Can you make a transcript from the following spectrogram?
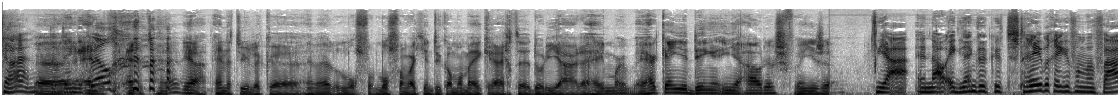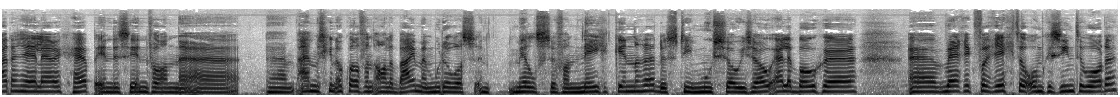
ja Eh, dat denk ik en wel. het- en het, ja, en natuurlijk eh, eh, los, van, los van wat je natuurlijk allemaal meekrijgt eh, door de jaren heen. Maar herken je dingen in je ouders van jezelf? Ja, en nou, ik denk dat ik het streberige van mijn vader heel erg heb. In de zin van. Eh, ehm, en misschien ook wel van allebei. Mijn moeder was een middelste van negen kinderen. Dus die moest sowieso ellebogen eh, werk verrichten om gezien te worden.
